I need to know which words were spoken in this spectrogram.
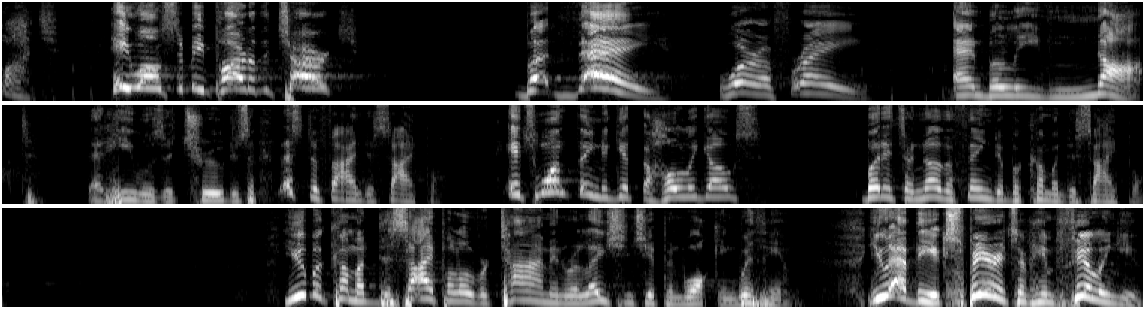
watch. He wants to be part of the church, but they were afraid and believe not that he was a true disciple. Let's define disciple. It's one thing to get the Holy Ghost, but it's another thing to become a disciple. You become a disciple over time in relationship and walking with him. You have the experience of Him filling you.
